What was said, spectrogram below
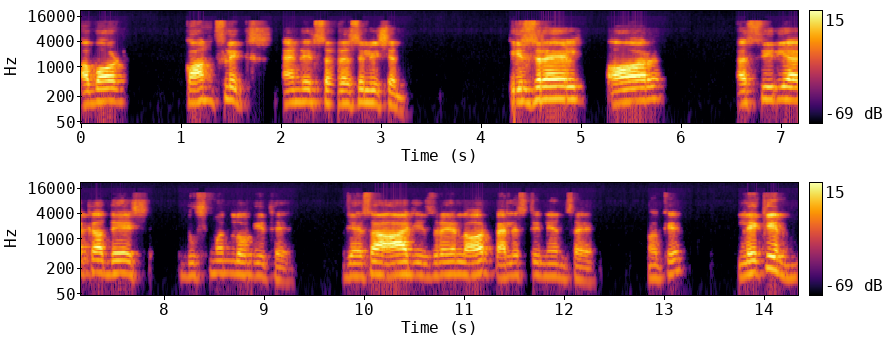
about conflicts and its resolution. Israel और असीरिया का देश दुश्मन लोग ही थे जैसा आज इसराइल और पैलेस्टीनियंस है ओके लेकिन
